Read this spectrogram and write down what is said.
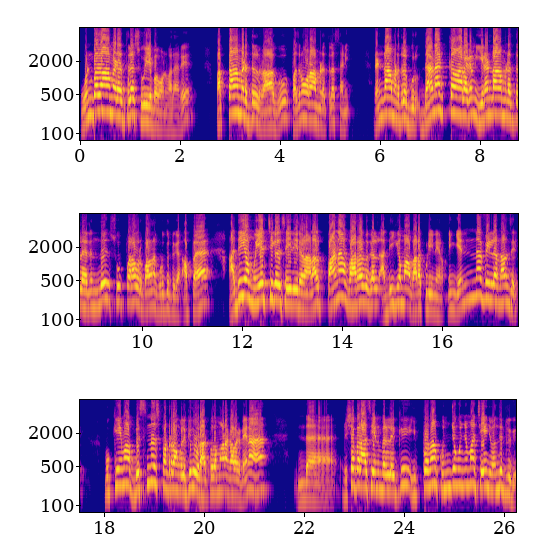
ஒன்பதாம் இடத்துல சூரிய பகவான் வராரு. பத்தாம் இடத்தில் ராகு பதினோராம் இடத்துல சனி. ரெண்டாம் இடத்துல குரு. தனக்காரகன் இரண்டாம் இடத்துல இருந்து சூப்பரா ஒரு பலனை கொடுத்துட்டு அப்போ அப்ப அதிக முயற்சிகள் செய்தீர்களானால் பண வரவுகள் அதிகமா வரக்கூடிய நேரம். நீங்க என்ன ஃபீல்ட்ல இருந்தாலும் சரி முக்கியமா பிஸ்னஸ் பண்றவங்களுக்கு இது ஒரு அற்புதமான காலகட்டம். ஏன்னா இந்த ரிஷபராசி என்பவர்களுக்கு இப்போதான் கொஞ்சம் கொஞ்சமா சேஞ்ச் வந்துட்டு இருக்கு.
